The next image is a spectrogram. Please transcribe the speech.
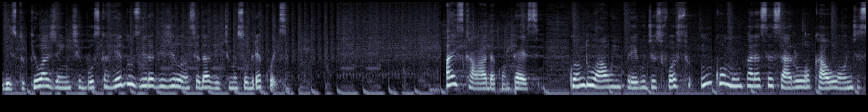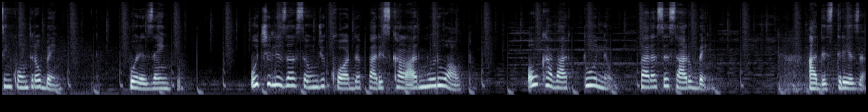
visto que o agente busca reduzir a vigilância da vítima sobre a coisa. A escalada acontece quando há o emprego de esforço incomum para acessar o local onde se encontra o bem. Por exemplo, utilização de corda para escalar muro alto, ou cavar túnel para acessar o bem. A destreza,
